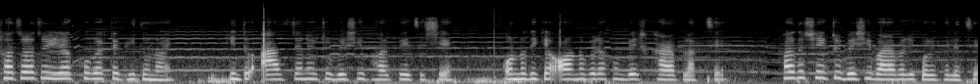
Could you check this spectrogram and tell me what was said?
সচরাচর ইরা খুব একটা ভীতু নয়, কিন্তু আজ যেন একটু বেশি ভয় পেয়েছে সে। অন্যদিকে অর্ণবের এখন বেশ খারাপ লাগছে। হয়তো সে একটু বেশি বাড়াবাড়ি করে ফেলেছে।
